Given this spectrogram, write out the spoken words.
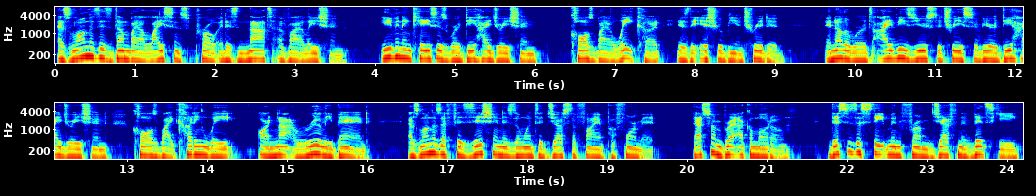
as long as it's done by a licensed pro, it is not a violation, even in cases where dehydration caused by a weight cut is the issue being treated. In other words, IVs used to treat severe dehydration caused by cutting weight are not really banned, as long as a physician is the one to justify and perform it. That's from Brett Okamoto. This is a statement from Jeff Novitzky,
